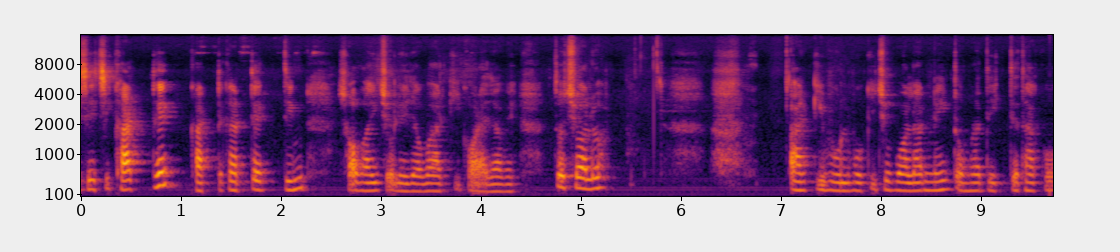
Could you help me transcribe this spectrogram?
এসেছি খাটতে খাটতে খাটতে একদিন সবাই চলে যাব, আর কি করা যাবে? তো চলো, আর কি বলব? কিছু বলার নেই, তোমরা দেখতে থাকো।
